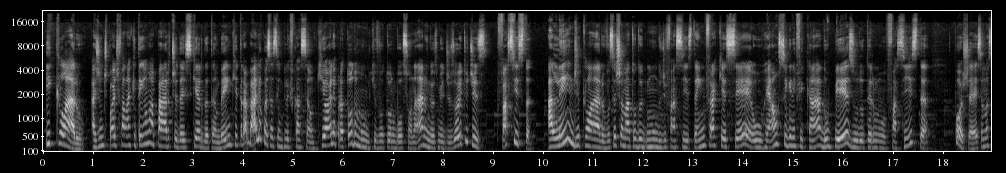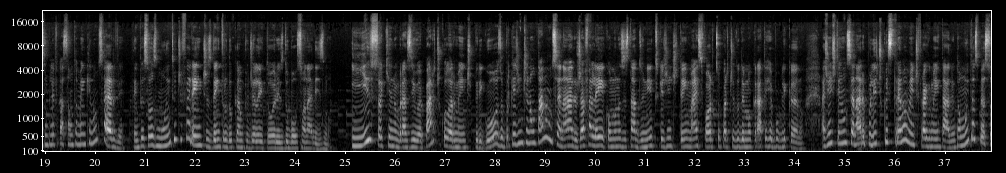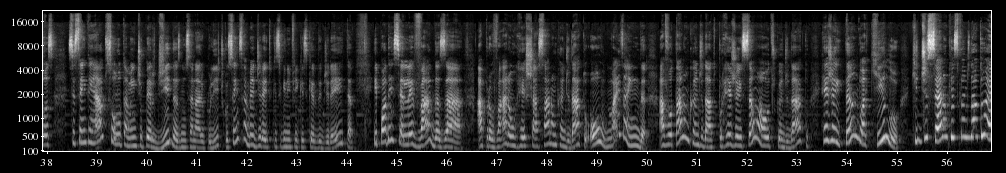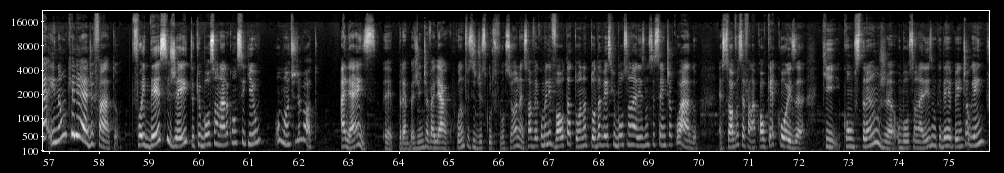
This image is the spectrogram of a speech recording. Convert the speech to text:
E claro, a gente pode falar que tem uma parte da esquerda também que trabalha com essa simplificação, que olha para todo mundo que votou no Bolsonaro em 2018 e diz fascista. Além de, claro, você chamar todo mundo de fascista e enfraquecer o real significado, o peso do termo fascista, poxa, essa é uma simplificação também que não serve. Tem pessoas muito diferentes dentro do campo de eleitores do bolsonarismo. E isso aqui no Brasil é particularmente perigoso porque a gente não está num cenário, já falei, como nos Estados Unidos, que a gente tem mais forte o Partido Democrata e Republicano. A gente tem um cenário político extremamente fragmentado, então muitas pessoas se sentem absolutamente perdidas no cenário político, sem saber direito o que significa esquerda e direita, e podem ser levadas a aprovar ou rechaçar um candidato, ou mais ainda, a votar num candidato por rejeição a outro candidato, rejeitando aquilo que disseram que esse candidato é e não o que ele é de fato. Foi desse jeito que o Bolsonaro conseguiu um monte de voto. Aliás, é, para a gente avaliar quanto esse discurso funciona, é só ver como ele volta à tona toda vez que o bolsonarismo se sente acuado. É só você falar qualquer coisa que constranja o bolsonarismo que de repente alguém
